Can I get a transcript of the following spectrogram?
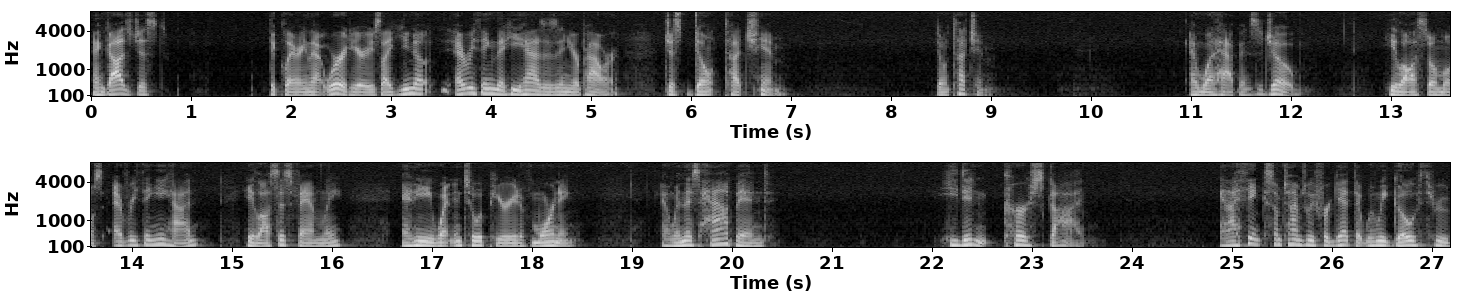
And God's just declaring that word here. He's like, you know, everything that he has is in your power. Just don't touch him. Don't touch him. And what happens to Job? He lost almost everything he had. He lost his family and he went into a period of mourning. And when this happened, he didn't curse God. And I think sometimes we forget that when we go through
